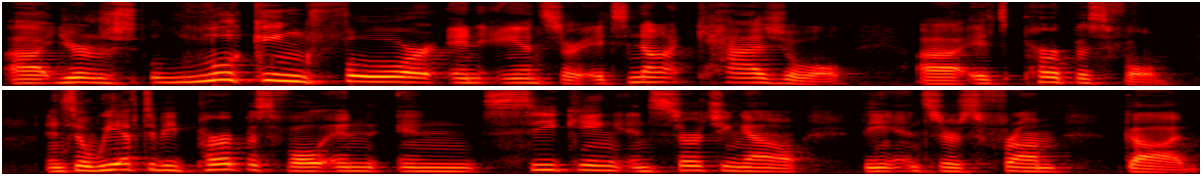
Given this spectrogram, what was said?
uh, you're looking for an answer. It's not casual, uh, it's purposeful. And so we have to be purposeful in, in seeking and searching out the answers from God.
